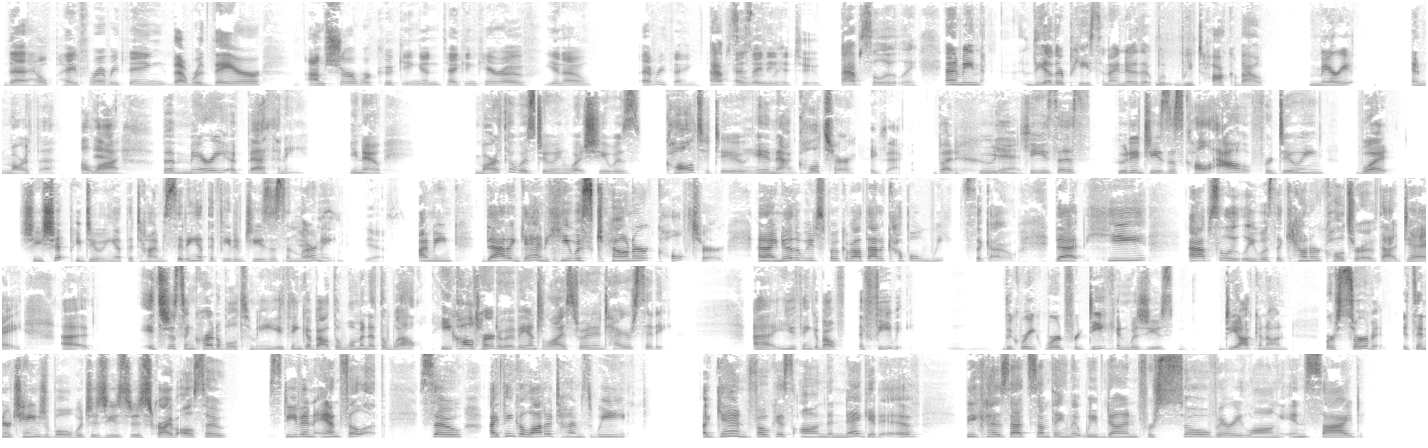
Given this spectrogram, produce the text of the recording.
that helped pay for everything that were there. I'm sure were cooking and taking care of, you know, everything as Absolutely. they needed to. Absolutely. And I mean, the other piece, and I know that w- we talk about Mary and Martha a lot, but Mary of Bethany, you know, Martha was doing what she was called to do in that mm-hmm. culture. Exactly. But who did Jesus, who did Jesus call out for doing what she should be doing at the time, sitting at the feet of Jesus and Yes. learning. Yes. I mean, that again, he was counterculture. And I know that we spoke about that a couple weeks ago, that he absolutely was the counterculture of that day. Uh, it's just incredible to me. You think about the woman at the well, he called her to evangelize to an entire city. Uh, you think about Phoebe. The Greek word for deacon was used, diakonon, or servant. It's interchangeable, which is used to describe also Stephen and Philip. So I think a lot of times we, again, focus on the negative because that's something that we've done for so very long inside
